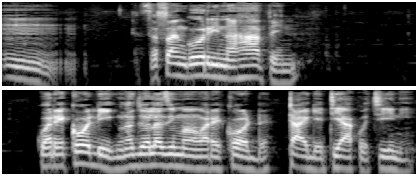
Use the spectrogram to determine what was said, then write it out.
Mm. Sasa ngori na happen kwa recording. Unajua lazima warekod target yako chini.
